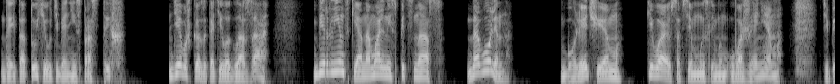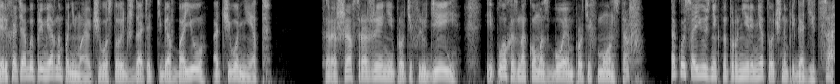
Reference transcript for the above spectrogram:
Да и татухи у тебя не из простых». Девушка закатила глаза. «Берлинский аномальный спецназ. Доволен?» «Более чем. Киваю со всем мыслимым уважением. Теперь хотя бы примерно понимаю, чего стоит ждать от тебя в бою, от чего нет. Хороша в сражении против людей и плохо знакома с боем против монстров. Такой союзник на турнире мне точно пригодится.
